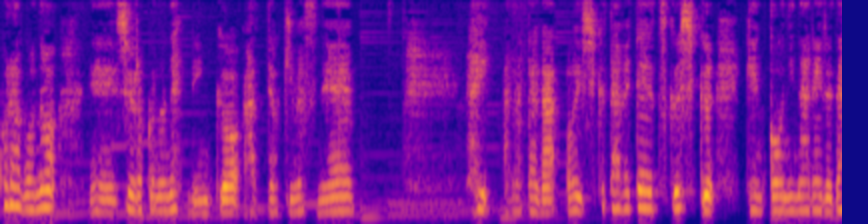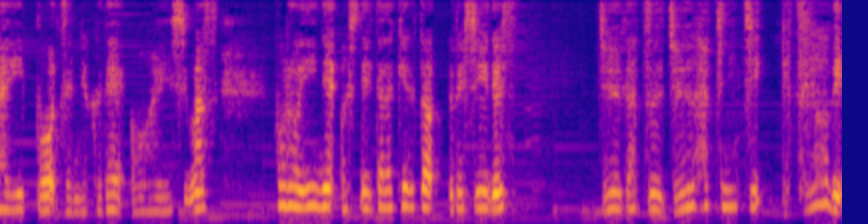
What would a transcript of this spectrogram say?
コラボの、えー、収録のね、リンクを貼っておきますね。はい。あなたが美味しく食べて美しく健康になれる第一歩を全力で応援します。フォロー、いいね押していただけると嬉しいです。10月18日月曜日。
